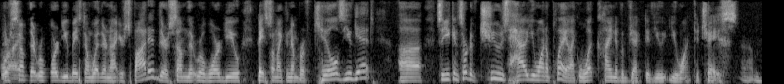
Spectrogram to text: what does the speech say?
There are Right. some that reward you based on whether or not you're spotted. There are some that reward you based on like the number of kills you get. Uh, so you can sort of choose how you want to play, like what kind of objective you, you want to chase. Um,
